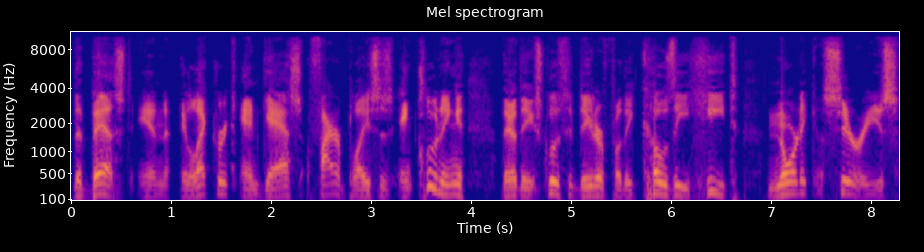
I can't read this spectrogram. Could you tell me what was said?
the best in electric and gas fireplaces, including they're the exclusive dealer for the Cozy Heat Nordic Series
